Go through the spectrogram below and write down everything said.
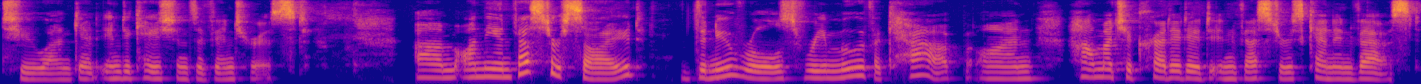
to uh, get indications of interest. Um, on the investor side, the new rules remove a cap on how much accredited investors can invest.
